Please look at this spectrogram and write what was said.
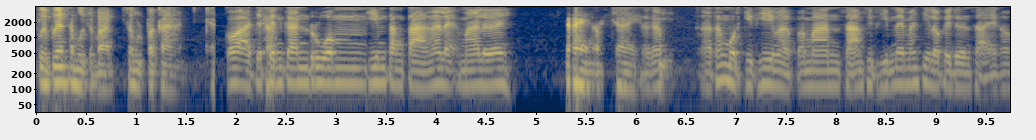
เพื่อนเพื่อนๆสมุทรสาครสมุทรปราการใช่ก็อาจจะครับเป็นการรวมทีมต่างๆนั่นแหละมาเลย ใช่ครับใช่นะครับพี่อ่าทั้งหมดกี่ทีมอะประมาณ30ทีมได้ไหมที่เราไปเดินสายให้เขา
